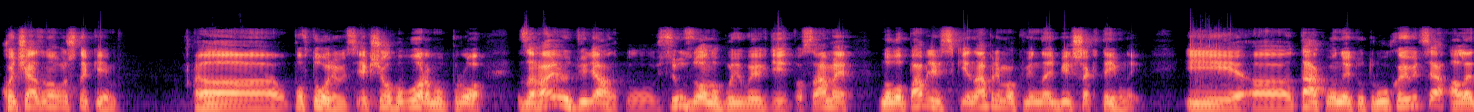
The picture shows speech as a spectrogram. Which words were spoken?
Хоча, знову ж таки, повторююсь, якщо говоримо про загальну ділянку, всю зону бойових дій, то саме Новопавлівський напрямок він найбільш активний. І е, так, вони тут рухаються, але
